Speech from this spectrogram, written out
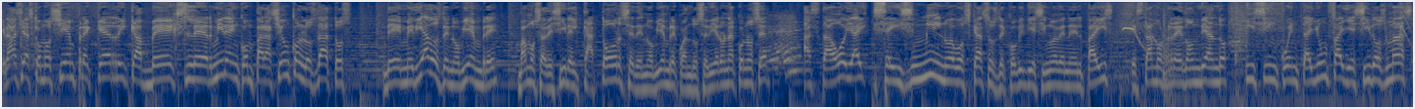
Gracias como siempre, Kerrika Bexler. Mira, en comparación con los datos de mediados de noviembre, vamos a decir el 14 de noviembre cuando se dieron a conocer, hasta hoy hay 6 mil nuevos casos de COVID-19 en el país, estamos redondeando y 51 fallecidos más,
